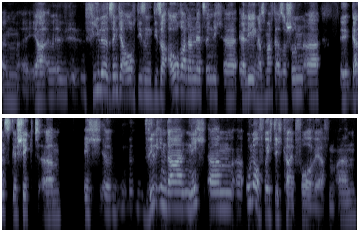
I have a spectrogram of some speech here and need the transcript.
ähm, ähm, ja, äh, viele sind ja auch diesen, dieser Aura dann letztendlich äh, erlegen. Das macht er also schon ganz geschickt. Ähm, ich äh, will ihm da nicht ähm, äh, Unaufrichtigkeit vorwerfen. Ähm,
